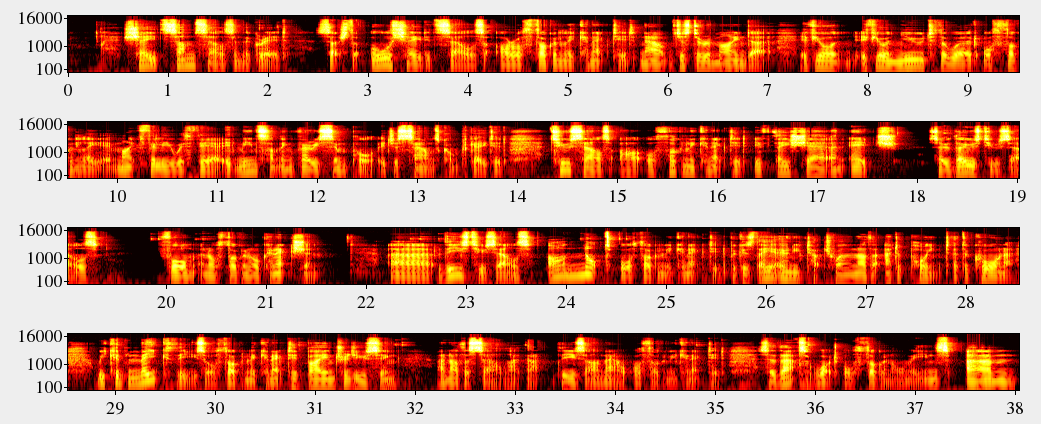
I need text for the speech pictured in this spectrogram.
Shade some cells in the grid such that all shaded cells are orthogonally connected. Now, just a reminder, if you're if you're new to the word orthogonally, it might fill you with fear. It means something very simple. It just sounds complicated. Two cells are orthogonally connected if they share an edge. So those two cells form an orthogonal connection. Uh, these two cells are not orthogonally connected because they only touch one another at a point, at a corner. We could make these orthogonally connected by introducing another cell like that. These are now orthogonally connected. So that's what orthogonal means. Um,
